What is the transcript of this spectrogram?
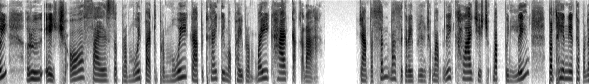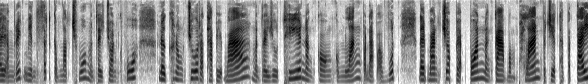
2021ឬ HR 4686កាលពីថ្ងៃទី28ខែកក្កដា ចាំប៉ះសិនបើសេចក្តីព្រាងច្បាប់នេះคล้ายជាច្បាប់ពេញលេញប្រធានាធិបតីអាមេរិកមានសិទ្ធិកំណត់ឈ្មោះមន្ត្រីជាន់ខ្ពស់នៅក្នុងជួររដ្ឋាភិបាលមន្ត្រីយោធានិងកងកម្លាំងប្រដាប់អាវុធដែលបានជាប់ពាក់ព័ន្ធនឹងការបំផ្លាញប្រជាធិបតេយ្យ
